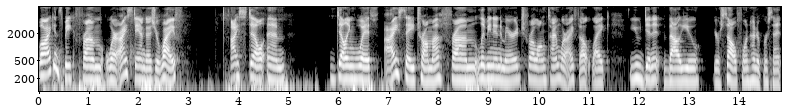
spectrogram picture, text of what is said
Well, I can speak from where I stand as your wife. I still am dealing with, I say, trauma from living in a marriage for a long time where I felt like you didn't value yourself 100%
